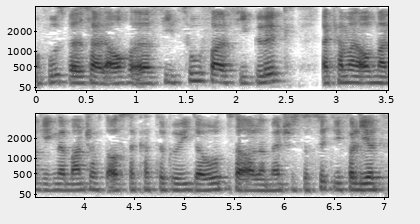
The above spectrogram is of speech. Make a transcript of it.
Und Fußball ist halt auch äh, viel Zufall, viel Glück. Da kann man auch mal gegen eine Mannschaft aus der Kategorie darunter, aller Manchester City verlieren.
